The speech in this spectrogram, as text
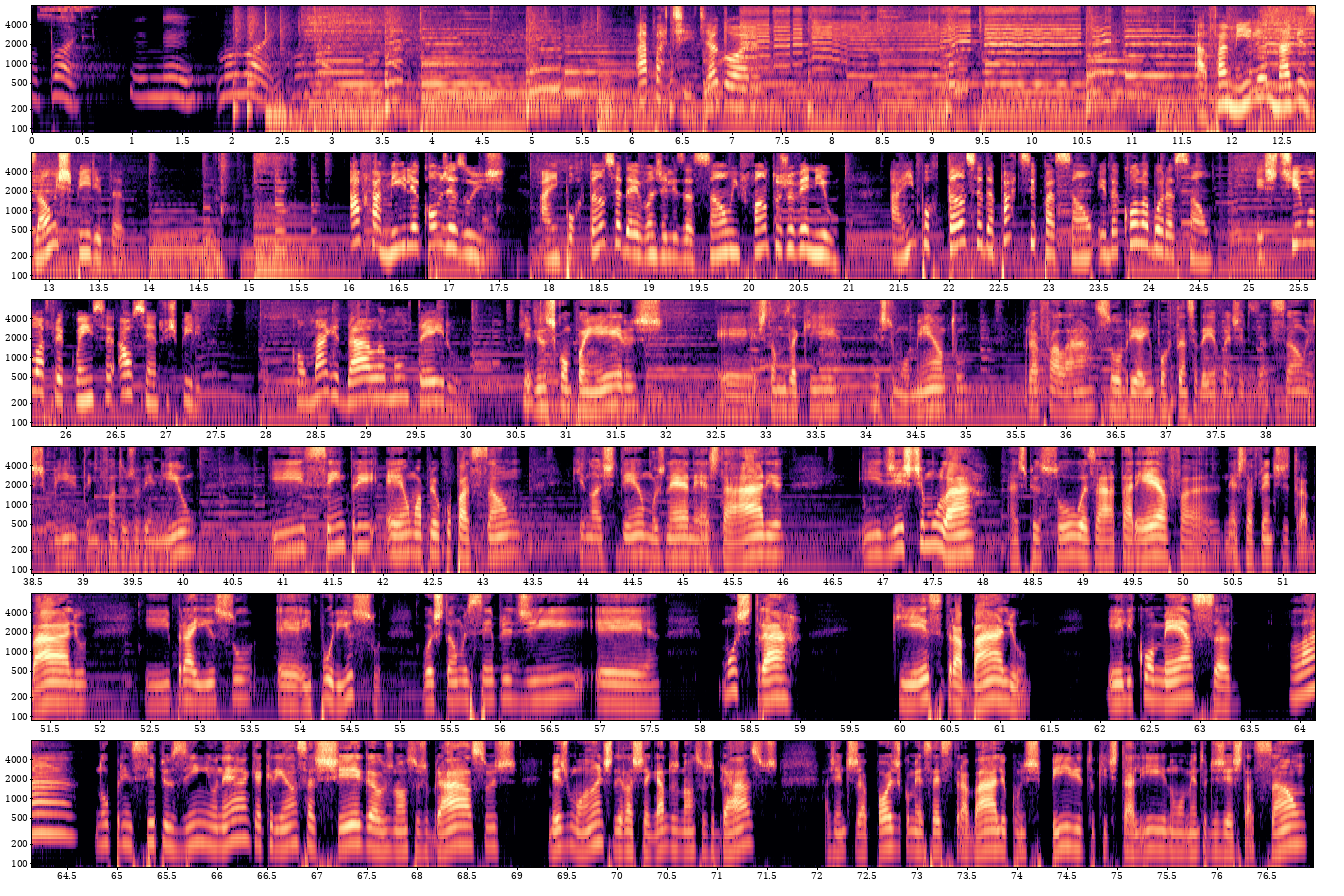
Papai, neném, mamãe, mamãe. A partir de agora, a família na visão espírita. A família com Jesus. A importância da evangelização infanto-juvenil. A importância da participação e da colaboração. Estímulo à frequência ao centro espírita. Com Magdala Monteiro. Queridos companheiros, é, estamos aqui neste momento para falar sobre a importância da evangelização espírita infanto-juvenil e sempre é uma preocupação que nós temos né, nesta área e de estimular as pessoas à tarefa nesta frente de trabalho e para isso é, e por isso gostamos sempre de é, mostrar que esse trabalho ele começa lá no princípiozinho, né, que a criança chega aos nossos braços, mesmo antes dela chegar nos nossos braços, a gente já pode começar esse trabalho com o espírito que está ali no momento de gestação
